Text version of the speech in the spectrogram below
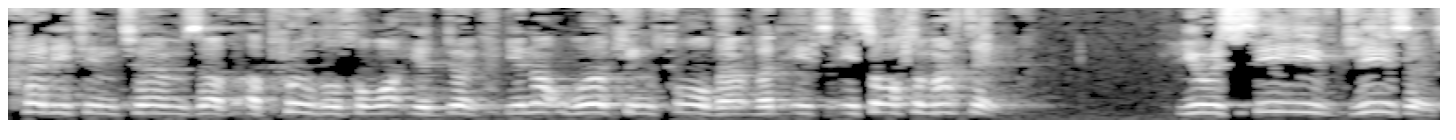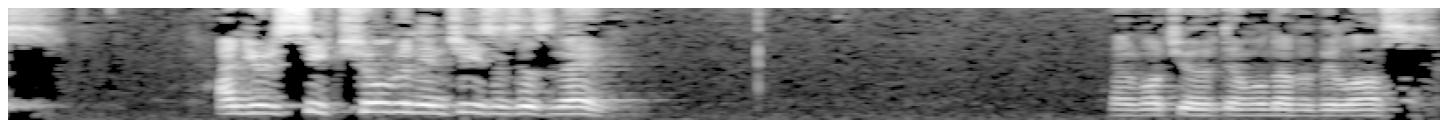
Credit in terms of approval for what you're doing. You're not working for that, but it's, it's automatic. You receive Jesus, and you receive children in Jesus' name. And what you have done will never be lost.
